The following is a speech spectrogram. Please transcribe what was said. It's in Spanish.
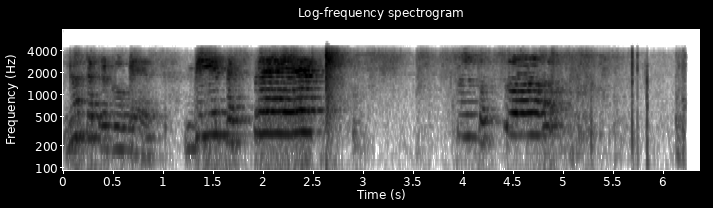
No te preocupes. Beef Express.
